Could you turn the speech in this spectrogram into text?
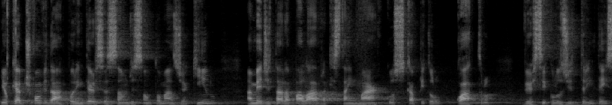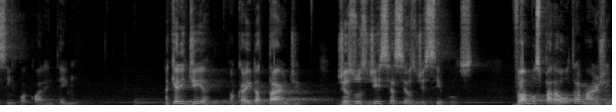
E eu quero te convidar, por intercessão de São Tomás de Aquino, a meditar a palavra que está em Marcos, capítulo 4, versículos de 35 a 41. Naquele dia, ao cair da tarde, Jesus disse a seus discípulos: Vamos para outra margem.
